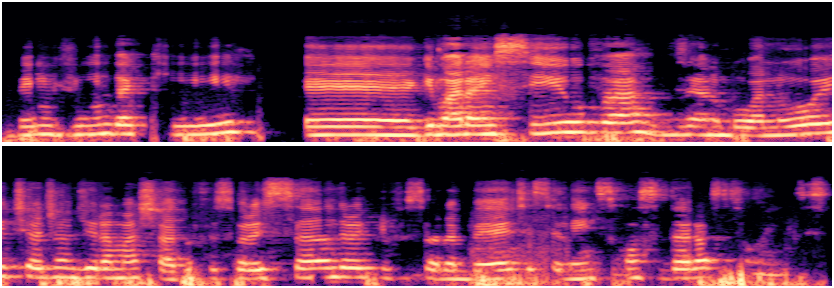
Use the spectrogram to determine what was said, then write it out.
Bem-vinda aqui. É, Guimarães Silva, dizendo boa noite. A Jandira Machado, professora Sandra e professora Beth, excelentes considerações.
